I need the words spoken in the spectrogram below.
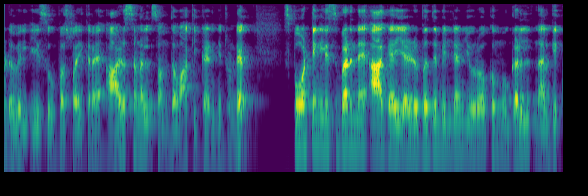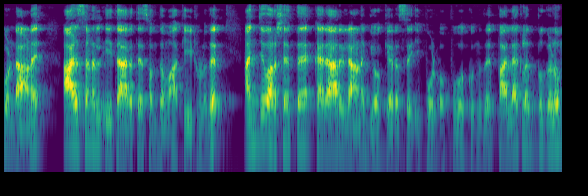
ഒടുവിൽ ഈ സൂപ്പർ സ്ട്രൈക്കറെ ആഴ്സണൽ സ്വന്തമാക്കി കഴിഞ്ഞിട്ടുണ്ട്. സ്പോർട്ടിംഗ് ലിസ്ബണിന് ആകെ എഴുപത് മില്യൺ യൂറോക്ക് മുകളിൽ നൽകിക്കൊണ്ടാണ് ആഴ്സണൽ ഈ താരത്തെ സ്വന്തമാക്കിയിട്ടുള്ളത്. അഞ്ച് വർഷത്തെ കരാറിലാണ് ഗ്യോക്കേറസ് ഇപ്പോൾ ഒപ്പുവെക്കുന്നത്. പല ക്ലബ്ബുകളും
